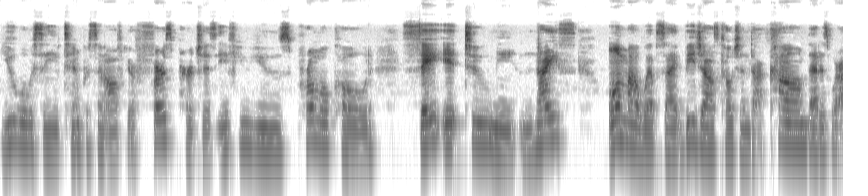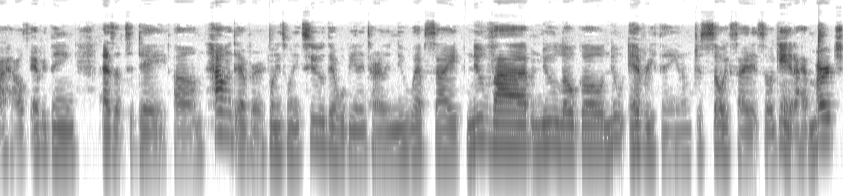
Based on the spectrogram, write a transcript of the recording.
you will receive 10% off your first purchase if you use promo code Say It To Me Nice on my website, bgilescoaching.com. That is where I house everything as of today. Um, however, 2022, there will be an entirely new website, new vibe, new logo, new everything. And I'm just so excited. So, again, I have merch.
